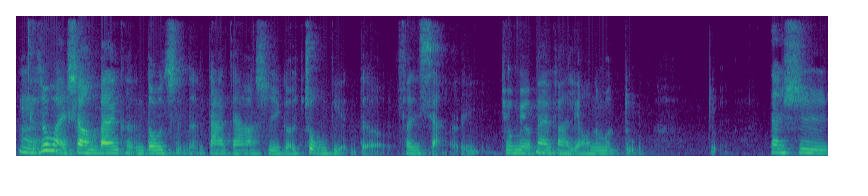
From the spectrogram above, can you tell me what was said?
嗯、可是晚上班可能都只能大家是一个重点的分享而已，就没有办法聊那么多。嗯、对，但是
